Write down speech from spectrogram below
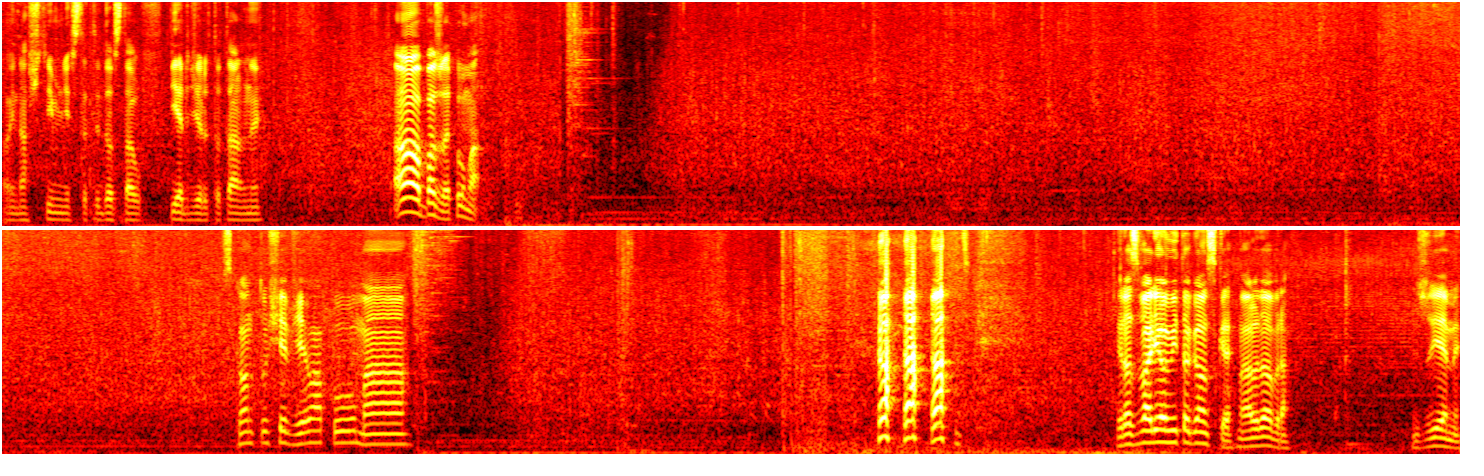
Oj, nasz team niestety dostał w pierdziel totalny. O Boże, Puma. Skąd tu się wzięła Puma? Rozwaliło mi to gąskę, no ale dobra. Żyjemy.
